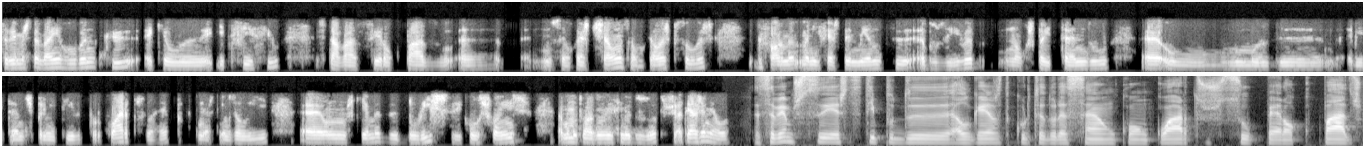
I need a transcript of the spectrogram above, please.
Sabemos também, Ruben, que aquele edifício estava a ser ocupado uh, no seu resto de chão, são aquelas pessoas, de forma manifestamente abusiva, não respeitando uh, o número de habitantes permitido por quartos, não é? Porque nós tínhamos ali uh, um esquema de beliches e colchões amontoados uns em cima dos outros até à janela. Sabemos se este tipo de aluguéis de curta duração com quartos super ocupados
